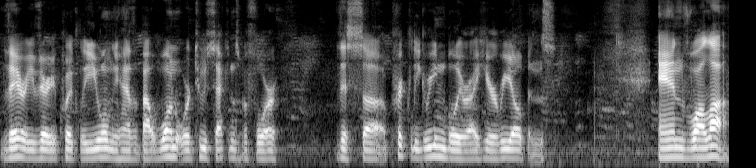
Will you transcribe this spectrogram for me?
Very, very quickly, you only have about one or two seconds before this uh, prickly green boy right here reopens. And voila,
